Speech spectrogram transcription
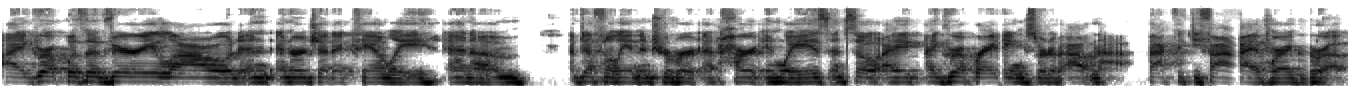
I grew up with a very loud and energetic family. And um, I'm definitely an introvert at heart in ways. And so I, I grew up writing sort of out in that back 55 where I grew up.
